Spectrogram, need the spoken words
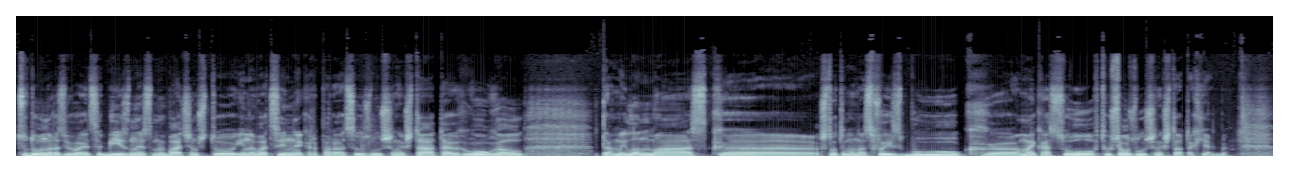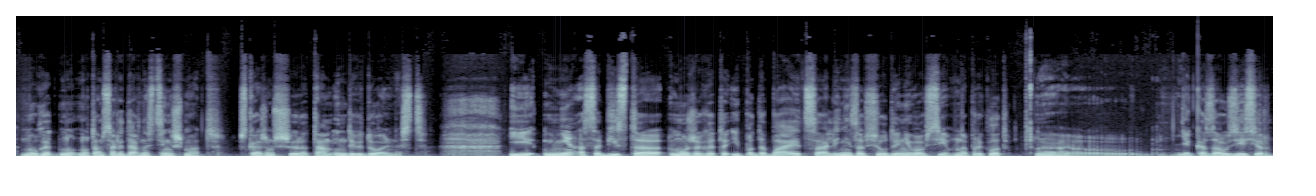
цудоўна развіваецца бізнес. Мы бачым что інавацыйныя корпорации корпорации у злучаных штатах google там илон маск что там у нас facebook microsoft все ў злучаных штатах як бы ну, гэта, ну, ну там солідарнасці не шмат скажем шчыра там індывідуальнасць і мне асабіста можа гэта і падабаецца але не заўсёды не ва ўсім напрыклад як казаў зісер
